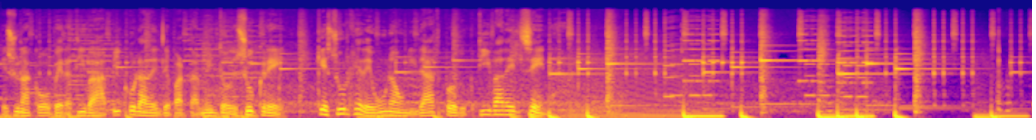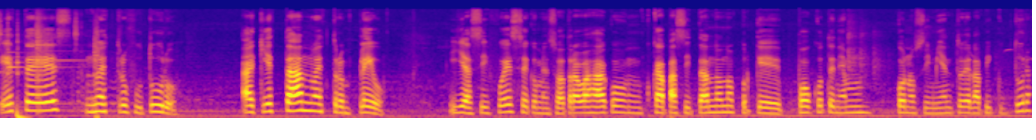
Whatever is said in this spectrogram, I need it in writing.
es una cooperativa apícola del departamento de Sucre que surge de una unidad productiva del SENA. Este es nuestro futuro. Aquí está nuestro empleo. Y así fue, se comenzó a trabajar con capacitándonos porque poco teníamos conocimiento de la apicultura.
